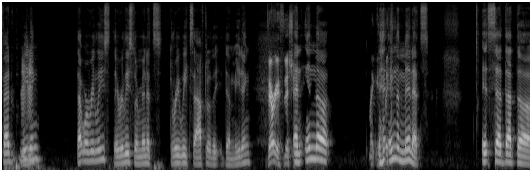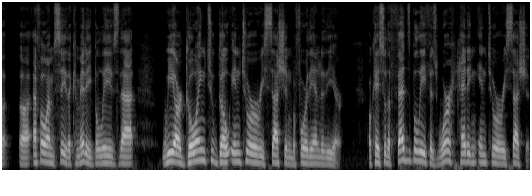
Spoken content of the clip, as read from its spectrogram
Fed mm-hmm. meeting that were released. They released their minutes three weeks after the, the meeting. Very efficient. And in the like, like, in the minutes, it said that the uh, FOMC, the committee, believes that we are going to go into a recession before the end of the year. Okay, so the Fed's belief is we're heading into a recession.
